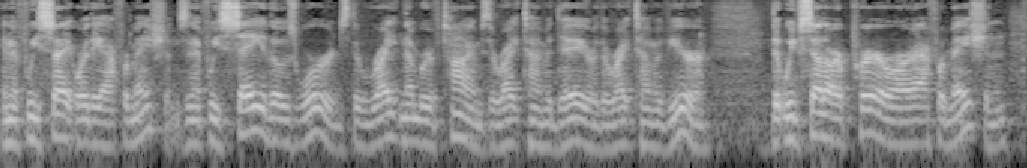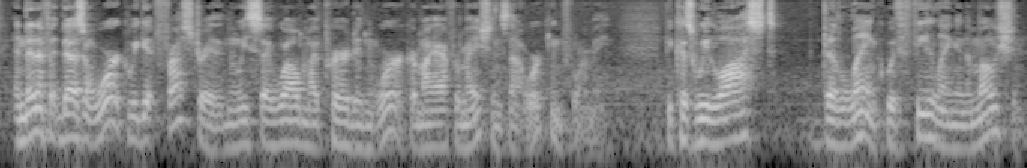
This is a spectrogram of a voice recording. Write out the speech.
And if we say, or the affirmations, and if we say those words the right number of times, the right time of day or the right time of year, that we've said our prayer or our affirmation, and then if it doesn't work, we get frustrated and we say, well, my prayer didn't work or my affirmation's not working for me. Because we lost the link with feeling and emotion.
